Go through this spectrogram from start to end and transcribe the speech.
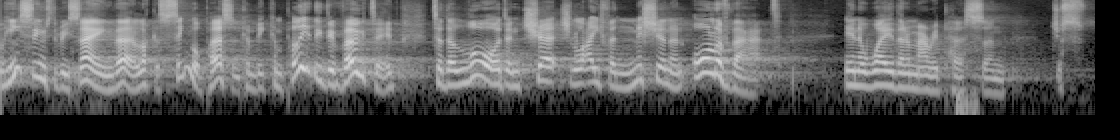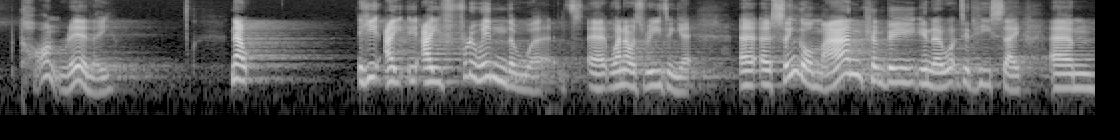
he seems to be saying there, look, a single person can be completely devoted to the Lord and church life and mission and all of that in a way that a married person just can't really. Now, he, I, I threw in the words uh, when I was reading it. A single man can be, you know, what did he say? Um,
